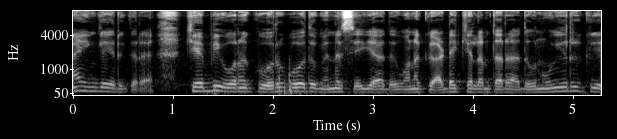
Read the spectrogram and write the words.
ஏன் இங்கே இருக்கிற? கெபி உனக்கு ஒருபோதும் என்ன செய்யாது. உனக்கு அடைக்கலம் தராது. உன் உயிருக்கு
